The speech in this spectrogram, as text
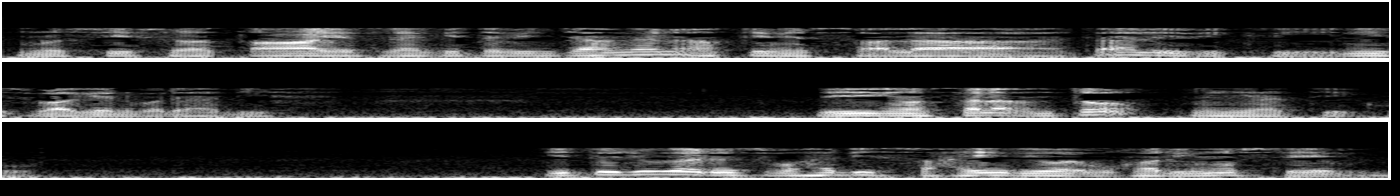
Menerusi serta yang sedang kita bincangkan Aqimis salat Ali zikri. Ini sebagian daripada hadis. Dirikan salat untuk mengingatiku Itu juga ada sebuah hadis sahih Riwayat Bukhari Muslim.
